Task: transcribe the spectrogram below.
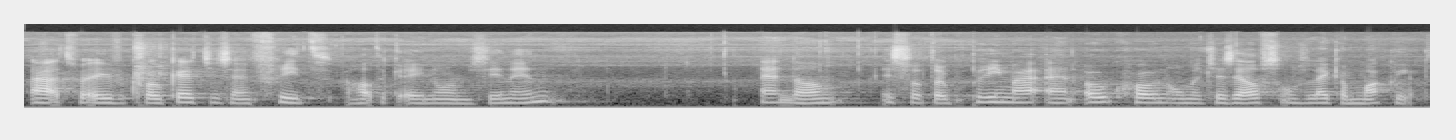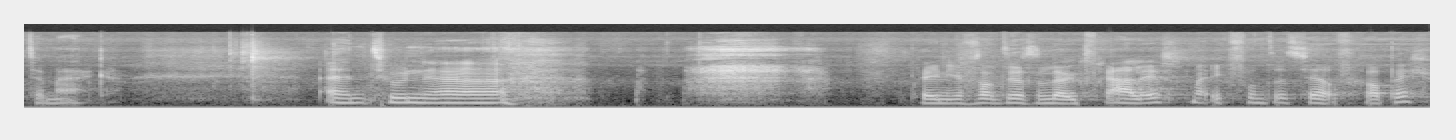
aten we even kroketjes en friet. Had ik enorm zin in. En dan is dat ook prima. En ook gewoon om het jezelf soms lekker makkelijk te maken. En toen... Uh, ik weet niet of dat dit een leuk verhaal is, maar ik vond het zelf grappig.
